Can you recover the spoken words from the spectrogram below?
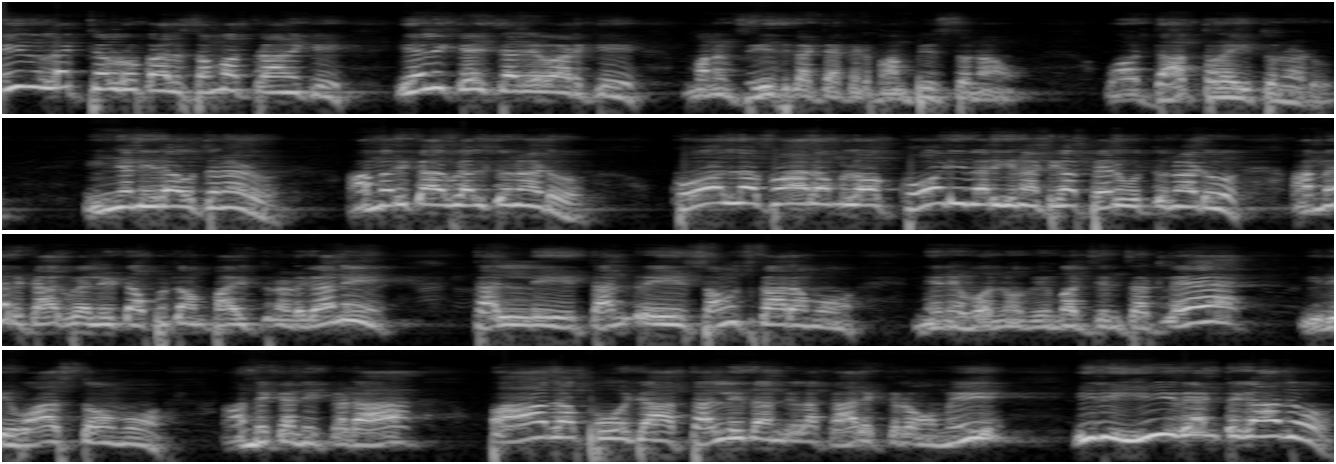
ఐదు లక్షల రూపాయల సంవత్సరానికి ఎల్కేజీ చదివేవాడికి మనం ఫీజు కట్టి అక్కడ పంపిస్తున్నాం. వాడు డాక్టర్ అవుతున్నాడు. ఇంజనీర్ అవుతున్నాడు. అమెరికాకు వెళ్తున్నాడు. కోళ్ళ ఫారంలో కోడి పెరిగినట్టుగా పెరుగుతున్నాడు. అమెరికాకు వెళ్ళి డబ్బు సంపాదిస్తున్నాడు. కానీ తల్లి తండ్రి సంస్కారము నేను ఎవరిను విమర్శించట్లే. ఇది వాస్తవము. అందుకని ఇక్కడ పాద పూజ తల్లిదండ్రుల కార్యక్రమం ఇది ఈవెంట్ కాదు.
